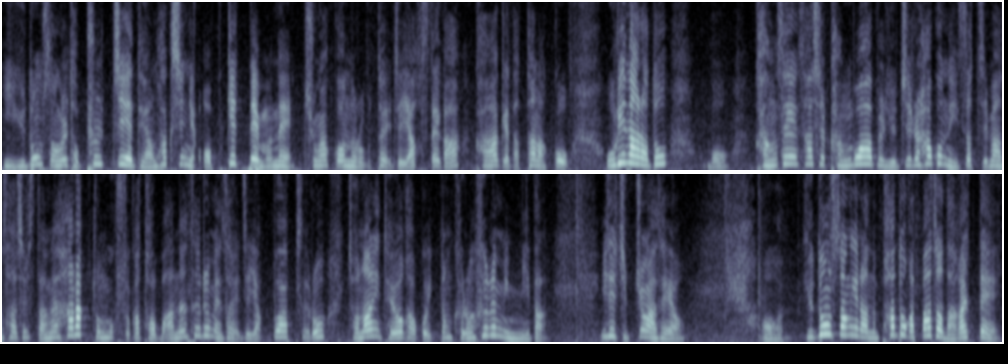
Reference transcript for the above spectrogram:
이 유동성을 더 풀지에 대한 확신이 없기 때문에 중화권으로부터 이제 약세가 강하게 나타났고 우리나라도 뭐 강세 사실 강보합을 유지를 하고는 있었지만 사실상은 하락 종목 수가 더 많은 흐름에서 이제 약보합세로 전환이 되어 가고 있던 그런 흐름입니다. 이제 집중하세요. 어, 유동성이라는 파도가 빠져나갈 때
